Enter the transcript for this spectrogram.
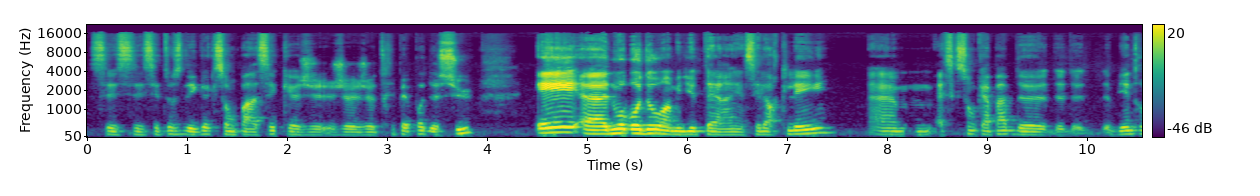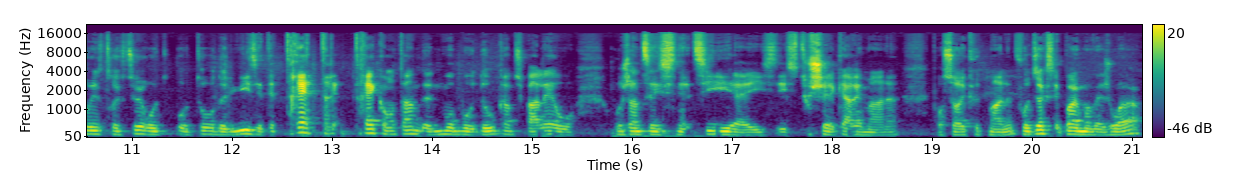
c'est tous des gars qui sont passés que je ne tripais pas dessus. Et euh, Bodo en milieu de terrain, c'est leur clé. Euh, est-ce qu'ils sont capables de, bien trouver une structure autour de lui? Ils étaient très, très, très contents de Bodo. Quand tu parlais aux, gens de Cincinnati, euh, ils, se touchaient carrément pour ce recrutement-là. Il faut dire que ce n'est pas un mauvais joueur.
